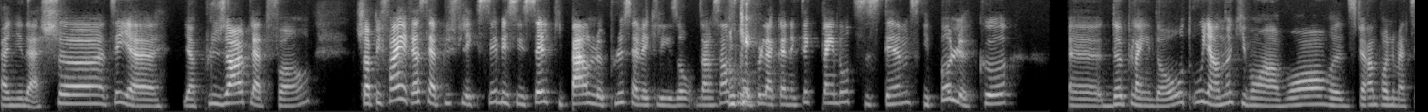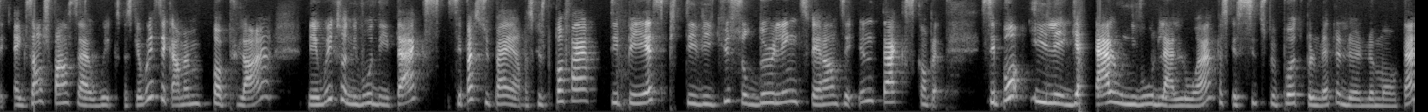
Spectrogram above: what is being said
panier d'achat, tu sais, il y a, y a plusieurs plateformes. Shopify reste la plus flexible et c'est celle qui parle le plus avec les autres, dans le sens où on peut la connecter avec plein d'autres systèmes, ce qui n'est pas le cas euh, de plein d'autres, où il y en a qui vont avoir euh, différentes problématiques. Exemple, je pense à Wix, parce que Wix, c'est quand même populaire, mais Wix, au niveau des taxes, c'est pas super, parce que je ne peux pas faire TPS puis TVQ sur deux lignes différentes. C'est une taxe complète. C'est pas illégal au niveau de la loi, parce que si tu peux pas, tu peux le mettre le, le montant.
